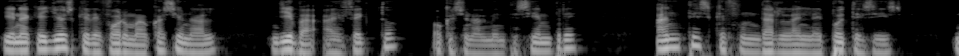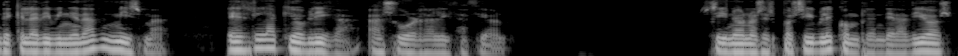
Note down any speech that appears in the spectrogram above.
y en aquellos que de forma ocasional lleva a efecto, ocasionalmente siempre, antes que fundarla en la hipótesis de que la divinidad misma es la que obliga a su realización. Si no nos es posible comprender a Dios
